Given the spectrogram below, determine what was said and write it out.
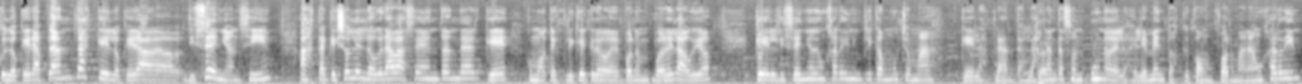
lo que era plantas que lo que era diseño en sí, hasta que yo les lograba hacer entender que, como te expliqué creo eh, por, por el audio, que el diseño de un jardín implica mucho más que las plantas. Las plantas son uno de los elementos que conforman a un jardín.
